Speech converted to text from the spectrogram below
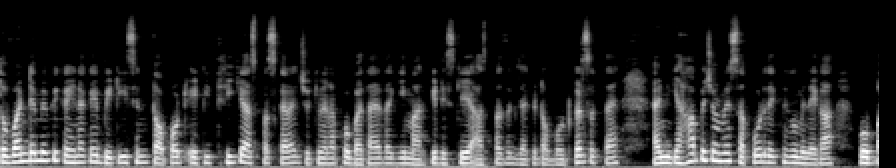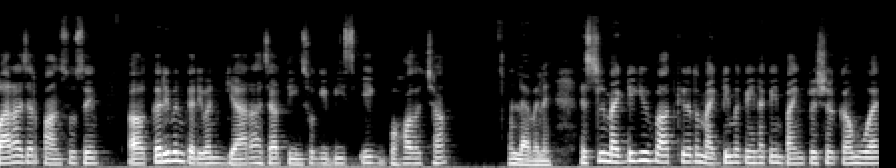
तो वन डे में भी कहीं ना कहीं B T top out eighty three के आसपास करा है, जो कि मैंने आपको बताया था कि मार्केट इसके आसपास तक जाकर टॉप आउट कर सकता है। एंड यहाँ पर जो हमें सपोर्ट देखने को मिलेगा, वो बारह से करीबन करीबन ग्यारह के बीच एक बहुत अच्छा लेवल है। स्टिल मैगडी की भी बात करें तो मैगडी में कहीं ना कहीं बाइंग प्रेशर कम हुआ है।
